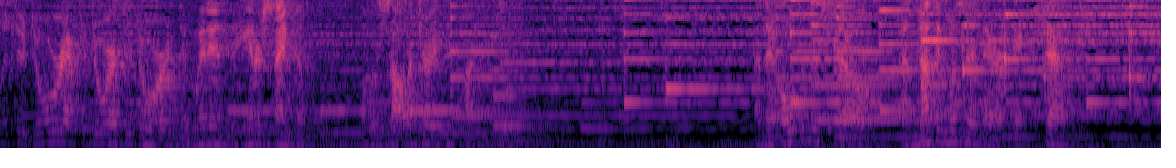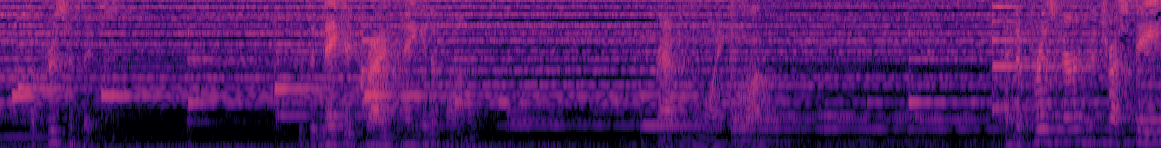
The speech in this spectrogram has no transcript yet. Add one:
Went through door after door after door, and they went in the inner sanctum of a solitary confinement cell. And they opened the cell, and nothing was in there except a crucifix with the naked Christ hanging upon it, wrapped in the loincloth. And the prisoner, the trustee,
